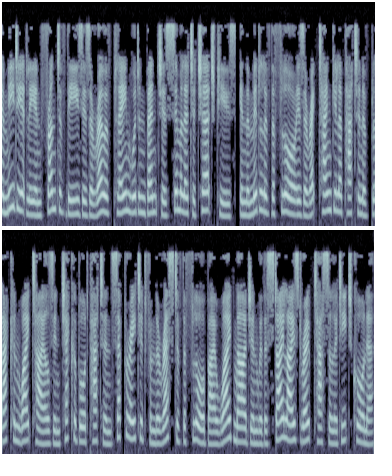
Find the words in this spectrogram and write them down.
Immediately in front of these is a row of plain wooden benches similar to church pews. In the middle of the floor is a rectangular pattern of black and white tiles in checkerboard pattern separated from the rest of the floor by a wide margin with a stylized rope tassel at each corner.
